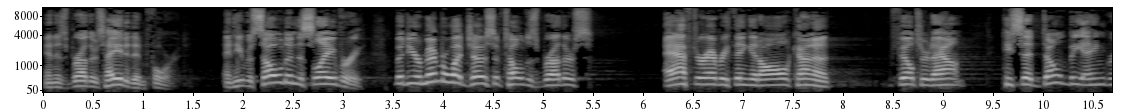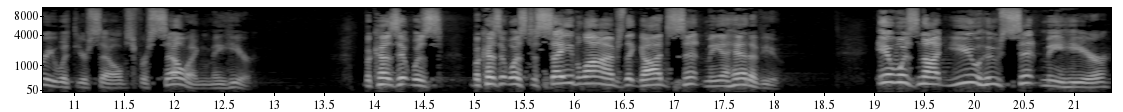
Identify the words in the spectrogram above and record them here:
And his brothers hated him for it. And he was sold into slavery. But do you remember what Joseph told his brothers after everything had all kind of filtered out? He said, Don't be angry with yourselves for selling me here. Because it was because it was to save lives that God sent me ahead of you. It was not you who sent me here,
